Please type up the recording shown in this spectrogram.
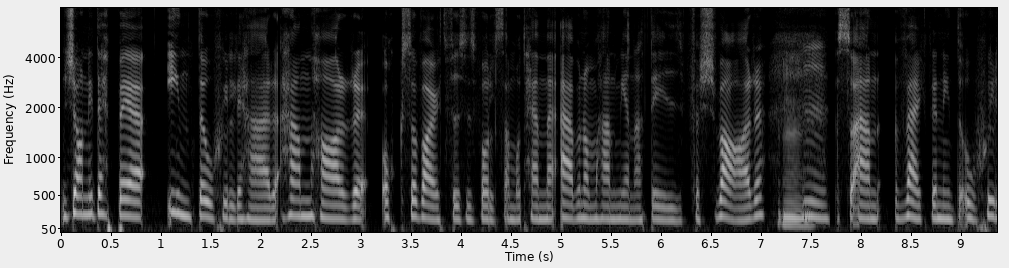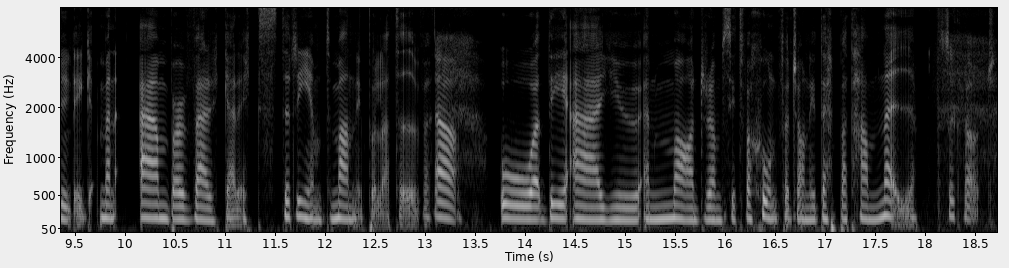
Johnny Depp är inte oskyldig här. Han har också varit fysiskt våldsam mot henne även om han menar att det är i försvar Mm. Mm. så är han verkligen inte oskyldig. Men Amber verkar extremt manipulativ Ja, och det är ju en mardrömssituation för Johnny Depp att hamna i. såklart.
